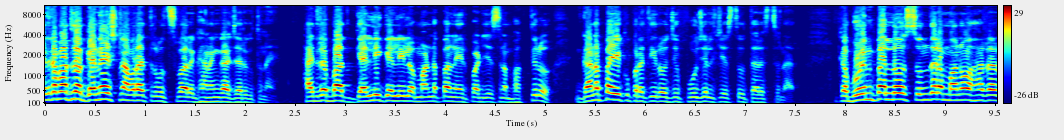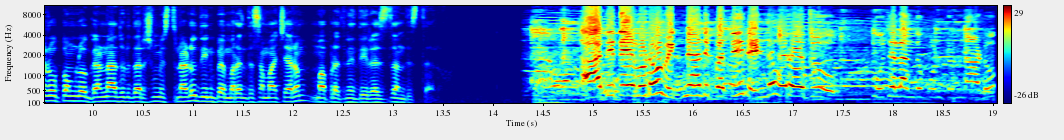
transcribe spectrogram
హైదరాబాద్లో గణేష్ నవరాత్రి ఉత్సవాలు ఘనంగా జరుగుతున్నాయి. హైదరాబాద్ గల్లీ గల్లీలో మండపాలను ఏర్పాటు చేసిన భక్తులు గణపయ్యకు ప్రతిరోజు పూజలు చేస్తూ తరుస్తున్నారు. ఇక బోయిన్పల్లిలో సుందర మనోహర రూపంలో గణనాథుడు దర్శనమిస్తున్నాడు. దీనిపై మరింత సమాచారం మా ప్రతినిధి రజిత అందిస్తారు. ఆదిదేవుడు విఘ్నాధిపతి రెండవ రోజు పూజలు అందుకుంటున్నాడు.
